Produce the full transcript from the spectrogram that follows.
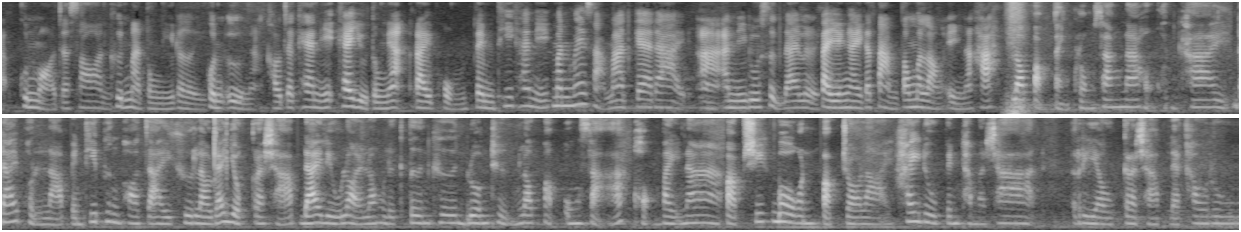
อะคุณหมอจะซ่อนขึ้นมาตรงนี้เลย คนอื่นอะเขาจะแค่นี้แค่อยู่ตรงเนี้ยไรผมเต็มที่แค่นี้มันไม่สามารถแก้ได้อ่าอันนี้รู้สึกได้เลย แต่ยังไงก็ตามต้องมาลองเองนะคะ เราปรับแต่งโครงสร้างหน้าของคนไข้ ได้ผลลัพธ์เป็นที่พึงพอใจ คือเราได้ยกกระชับ ได้ริ้วรอยล่องลึกตื้นขึ้น รวมถึงเราปรับองศาของใบหน้า ปรับชิคโบน ปรับจอไลน์ให้ดูเป็นธรรมชาติ เรียวกระชับและเข้ารูป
